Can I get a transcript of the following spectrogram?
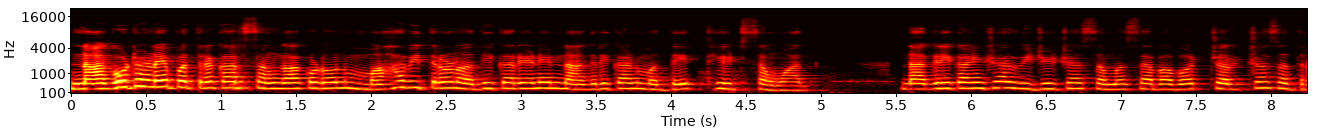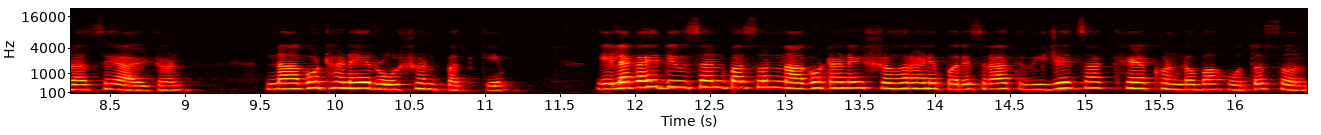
नागोठाणे पत्रकार संघाकडून महावितरण अधिकारी आणि नागरिकांमध्ये थेट संवाद. नागरिकांच्या विजेच्या समस्याबाबत चर्चासत्राचे आयोजन. नागोठाणे रोशन पत्की गेल्या काही दिवसांपासून नागोठाणे शहर आणि परिसरात विजेचा खेळ खंडोबा होत असून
